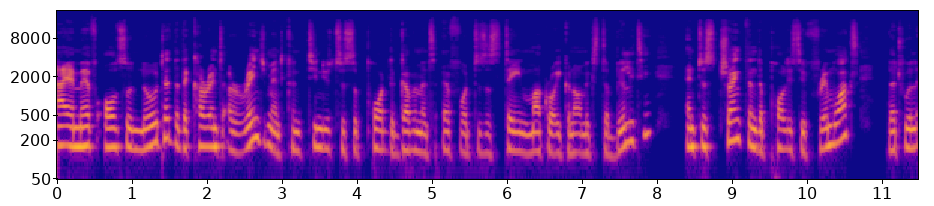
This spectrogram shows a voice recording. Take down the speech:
IMF also noted that the current arrangement continues to support the government's effort to sustain macroeconomic stability and to strengthen the policy frameworks that will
